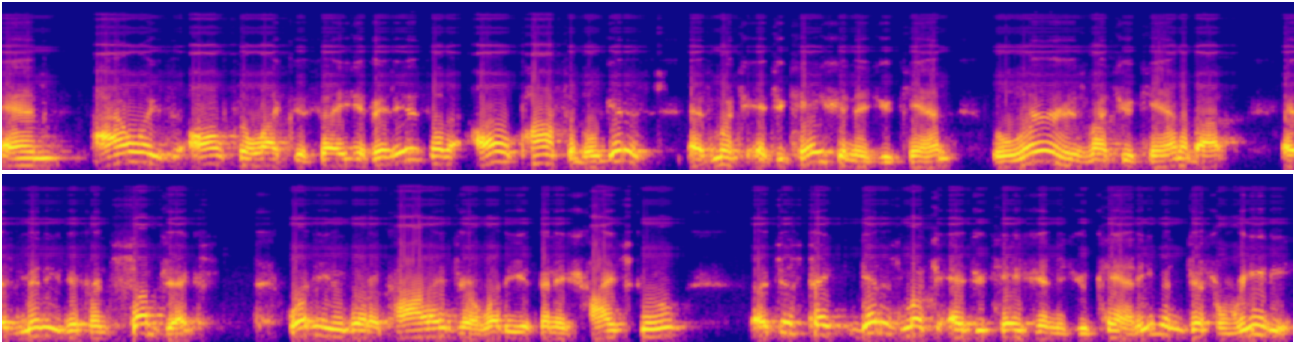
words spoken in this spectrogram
And I always also like to say, if it is at all possible, get as, as much education as you can, learn as much you can about as many different subjects, whether you go to college or whether you finish high school. Uh, just take get as much education as you can, even just reading,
